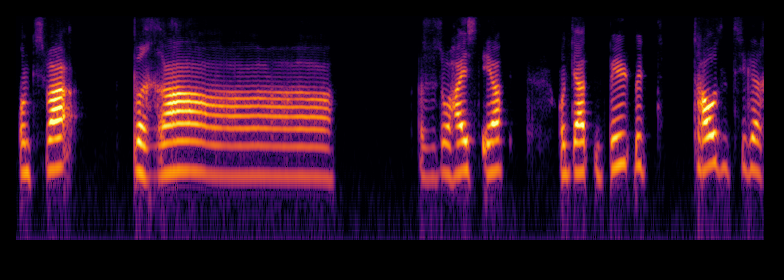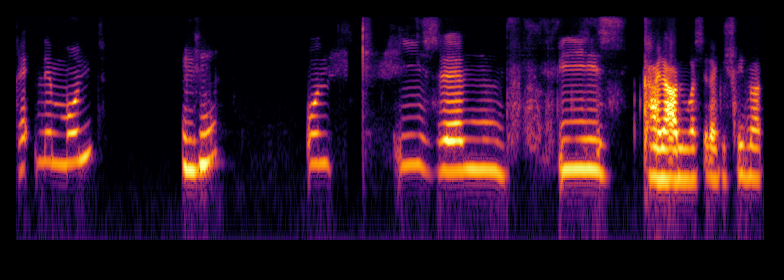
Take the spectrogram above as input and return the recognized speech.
Und zwar Bra. Also so heißt er. Und der hat ein Bild mit 1000 Zigaretten im Mund Mhm. und diesen fies. Keine Ahnung, was er da geschrieben hat.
